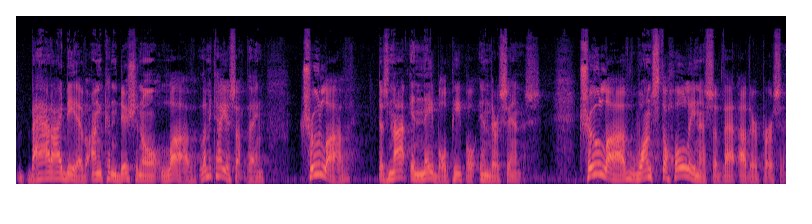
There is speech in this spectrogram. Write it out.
bad idea of unconditional love. Let me tell you something true love does not enable people in their sins. True love wants the holiness of that other person.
